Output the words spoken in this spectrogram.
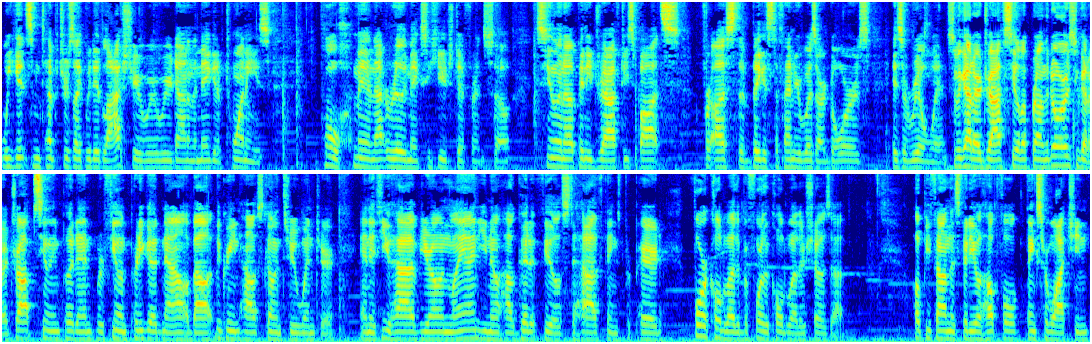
we get some temperatures like we did last year where we were down in the negative 20s, oh man, that really makes a huge difference. So sealing up any drafty spots, for us, the biggest offender was our doors is a real win. So we got our draft sealed up around the doors, we got our drop ceiling put in. We're feeling pretty good now about the greenhouse going through winter. And if you have your own land, you know how good it feels to have things prepared for cold weather before the cold weather shows up. Hope you found this video helpful. Thanks for watching.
